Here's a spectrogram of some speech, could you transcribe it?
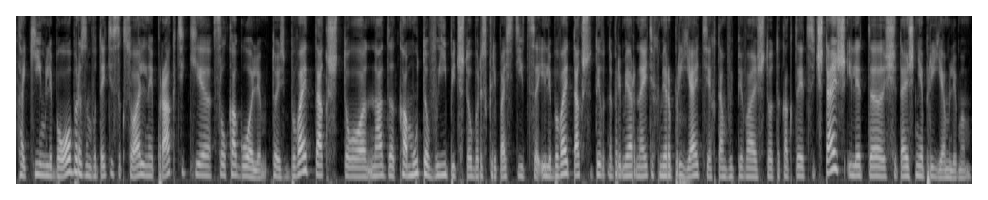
каким-либо образом вот эти сексуальные практики с алкоголем? То есть бывает так, что надо кому-то выпить, чтобы раскрепоститься, или бывает так, что ты вот, например, на этих мероприятиях там выпиваешь что-то, как ты это сочетаешь, или это считаешь неприемлемым?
